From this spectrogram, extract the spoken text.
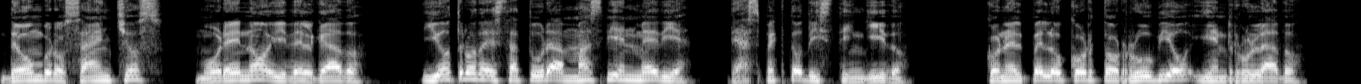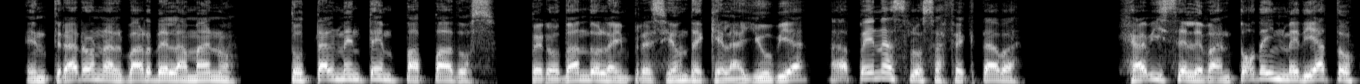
de hombros anchos, moreno y delgado, y otro de estatura más bien media, de aspecto distinguido, con el pelo corto rubio y enrulado. Entraron al bar de la mano, totalmente empapados, pero dando la impresión de que la lluvia apenas los afectaba. Javi se levantó de inmediato.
